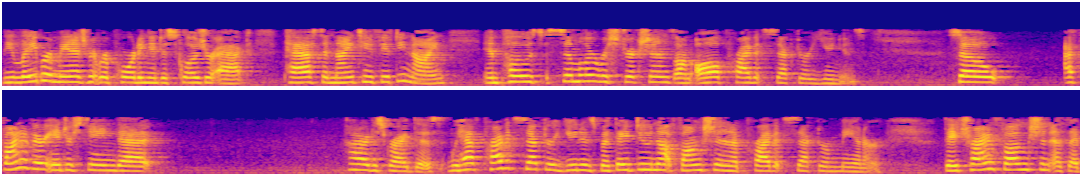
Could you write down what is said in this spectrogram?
The Labor Management Reporting and Disclosure Act, passed in 1959, imposed similar restrictions on all private sector unions. So, I find it very interesting that how do I describe this? We have private sector unions, but they do not function in a private sector manner. They try and function as a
